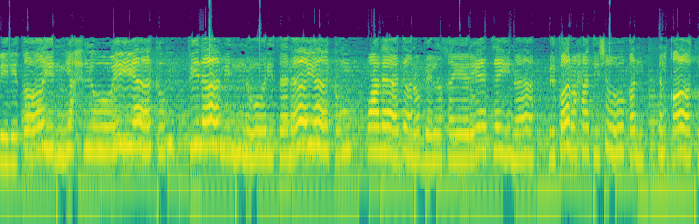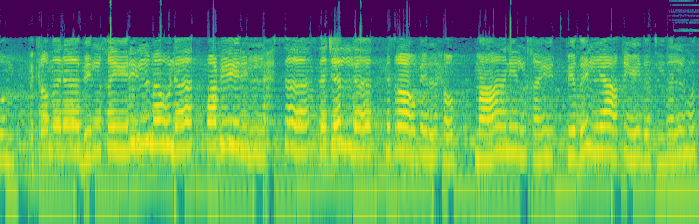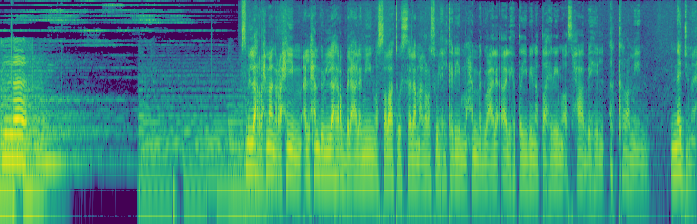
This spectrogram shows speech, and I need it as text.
بلقاء يحلو إياكم فينا من نور ثناياكم وعلى درب الخير يتينا بالفرحة شوقا نلقاكم. أكرمنا بالخير المولى وعبير الإحساس تجلى. نزرع بالحب معاني الخير في ظل عقيدتنا المثلى. بسم الله الرحمن الرحيم الحمد لله رب العالمين والصلاة والسلام على رسوله الكريم محمد وعلى آله الطيبين الطاهرين وأصحابه الأكرمين نجمة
